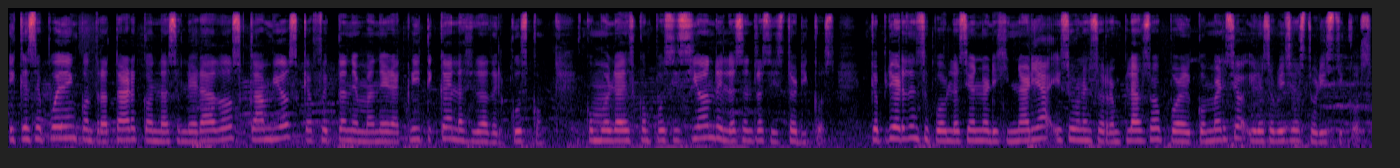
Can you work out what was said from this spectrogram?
y que se pueden contratar con acelerados cambios que afectan de manera crítica en la ciudad del Cusco, como la descomposición de los centros históricos, que pierden su población originaria y sufren su reemplazo por el comercio y los servicios turísticos.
